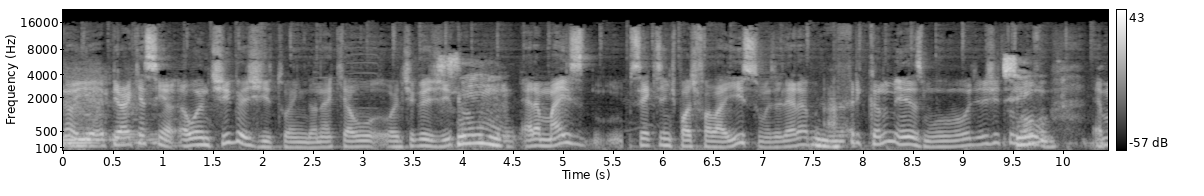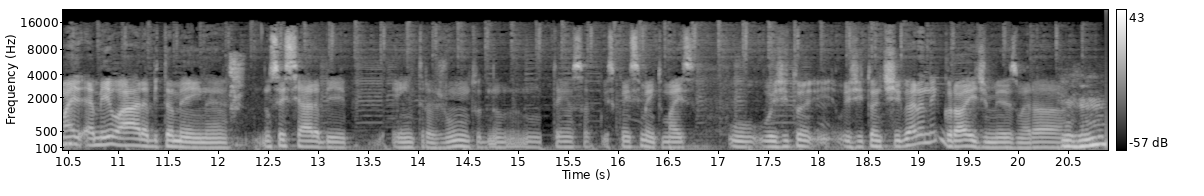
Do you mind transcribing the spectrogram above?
Não, e é pior que assim, é o antigo Egito ainda, né? Que é o, o antigo Egito Sim, era mais. Sei que a gente pode falar isso, mas ele era africano mesmo. O Egito Sim. Novo é, mais, é meio árabe também, né? Não sei se árabe entra junto, não, não tenho essa- esse conhecimento, mas o, o Egito, o Egito antigo era negroide mesmo, era Uhum.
